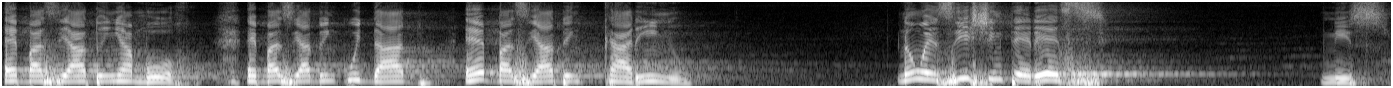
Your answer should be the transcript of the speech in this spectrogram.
é baseado em amor, é baseado em cuidado, é baseado em carinho. Não existe interesse nisso.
